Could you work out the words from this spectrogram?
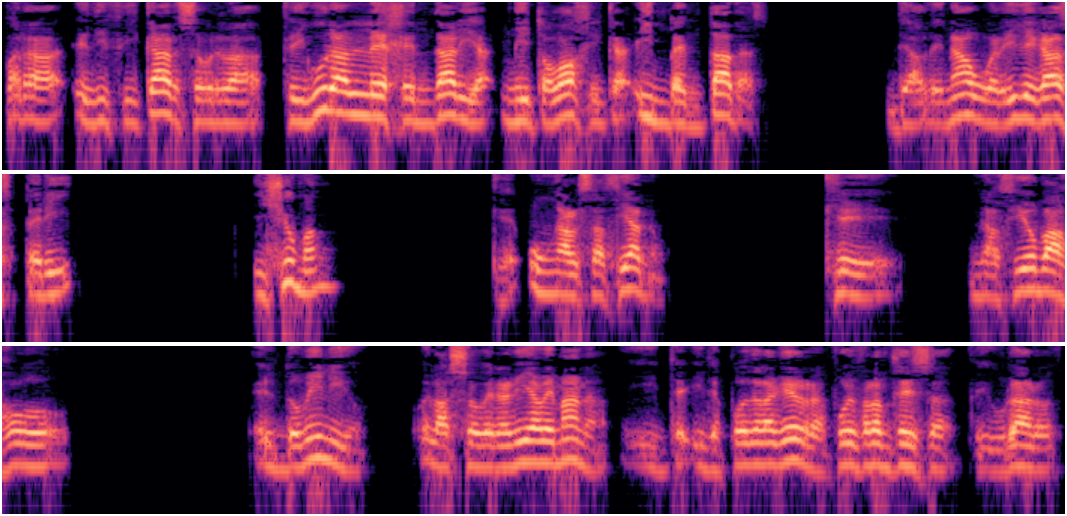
para edificar sobre las figuras legendarias, mitológicas, inventadas de Adenauer y de Gasperi y Schumann, que un alsaciano que nació bajo el dominio, la soberanía alemana y, y después de la guerra fue francesa, figuraros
